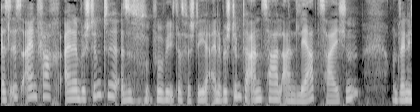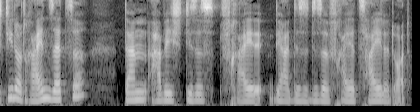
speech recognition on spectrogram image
es ist einfach eine bestimmte, also so wie ich das verstehe, eine bestimmte Anzahl an Leerzeichen. Und wenn ich die dort reinsetze, dann habe ich dieses freie, ja, diese, diese freie Zeile dort.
